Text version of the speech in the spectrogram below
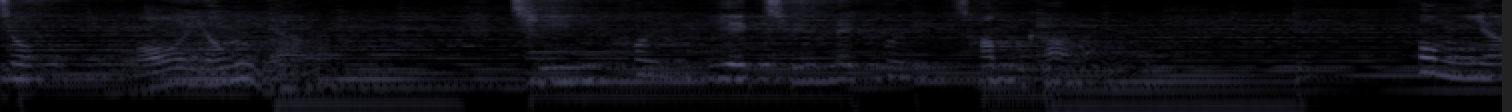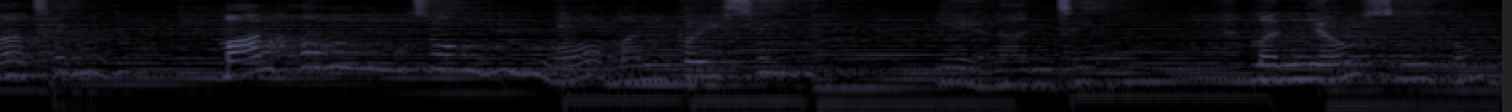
足我擁有，前去亦全力去尋求。風也清，晚空中我問句星，夜闌靜，問有誰共鳴？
